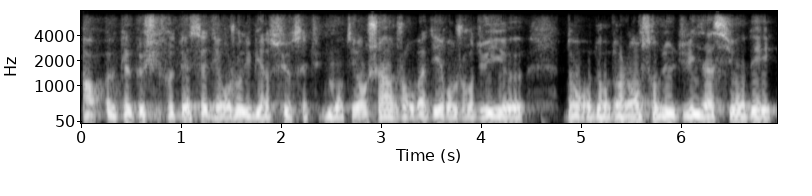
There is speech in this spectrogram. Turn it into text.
Alors, euh, quelques chiffres clés, c'est-à-dire aujourd'hui, bien sûr, c'est une montée en charge. On va dire aujourd'hui, euh, dans, dans, dans l'ensemble de l'utilisation des,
